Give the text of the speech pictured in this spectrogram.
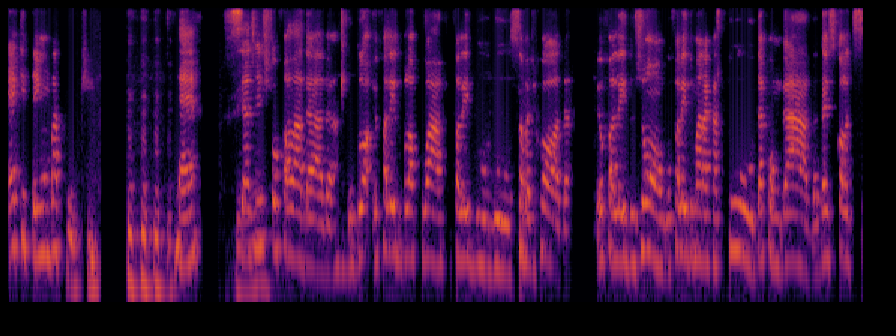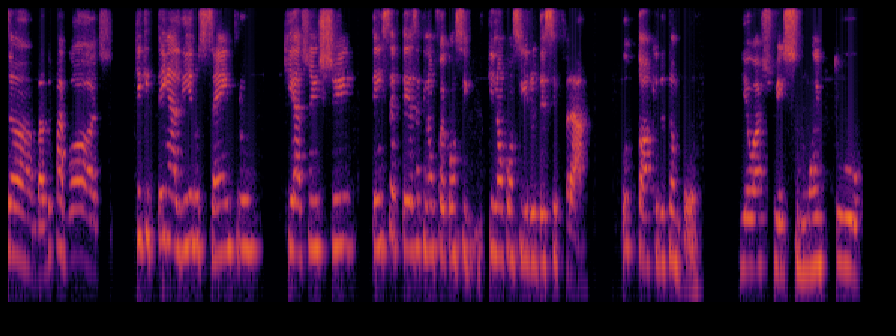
é que tem um batuque. Né? Se a gente for falar da, da, do bloco, eu falei do bloco afro, falei do, do, samba de roda, eu falei do jongo, falei do maracatu, da congada, da escola de samba, do pagode. O que, que tem ali no centro que a gente tem certeza que não foi que não conseguiram decifrar? O toque do tambor. E eu acho isso muito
